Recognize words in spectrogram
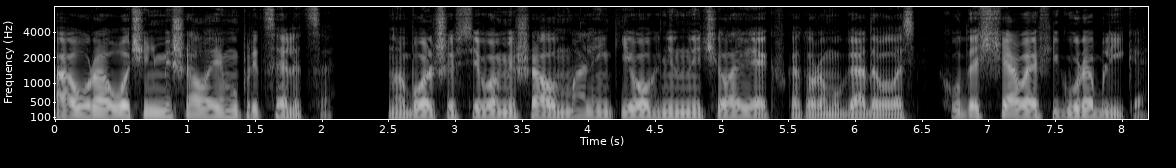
Аура очень мешала ему прицелиться, но больше всего мешал маленький огненный человек, в котором угадывалась худощавая фигура Блика.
